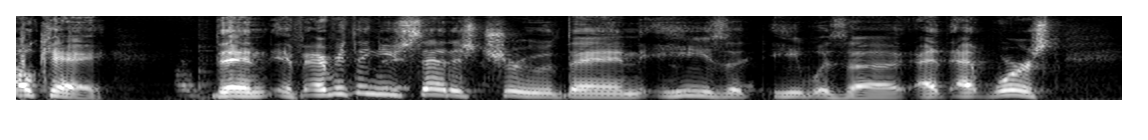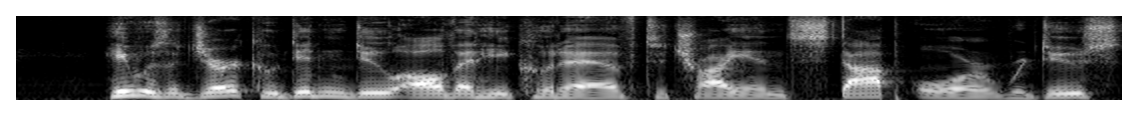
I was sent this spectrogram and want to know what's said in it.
okay, then if everything you said is true, then he's a he was a at, at worst he was a jerk who didn't do all that he could have to try and stop or reduce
